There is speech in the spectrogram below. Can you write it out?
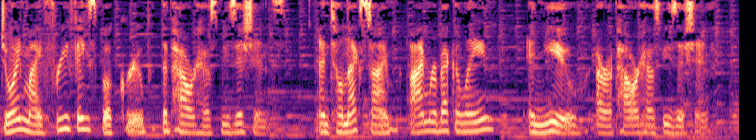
join my free Facebook group, The Powerhouse Musicians. Until next time, I'm Rebecca Lane, and you are a powerhouse musician.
